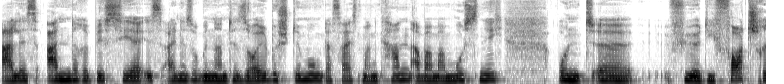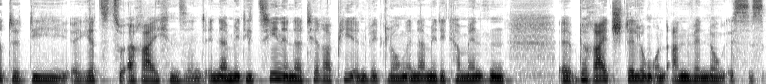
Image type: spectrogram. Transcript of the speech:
Alles andere bisher ist eine sogenannte Sollbestimmung. Das heißt, man kann, aber man muss nicht. Und äh, für die Fortschritte, die äh, jetzt zu erreichen sind, in der Medizin, in der Therapieentwicklung, in der Medikamentenbereitstellung und Anwendung, ist es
